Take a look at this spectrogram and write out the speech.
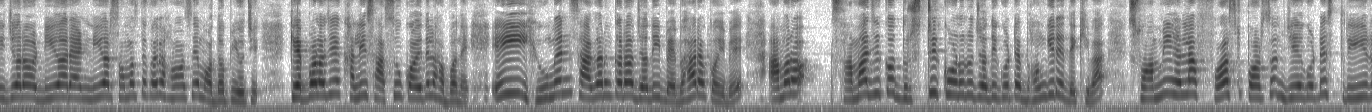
ନିଜର ଡିଅର ଆଣ୍ଡ ନିୟର ସମସ୍ତେ କହିବେ ହଁ ସେ ମଦ ପିଉଛି କେବଳ ଯେ ଖାଲି ଶାଶୁ କହିଦେଲେ ହେବ ନାହିଁ ଏଇ ହ୍ୟୁମେନ୍ ସାଗରଙ୍କର ଯଦି ବ୍ୟବହାର କହିବେ आमर সামাজিক দৃষ্টিকোণর যদি গোটে ভঙ্গিরে দেখিবা স্বামী হেলা ফার্স্ট পর্সন যিয়ে গোটে স্ত্রীর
